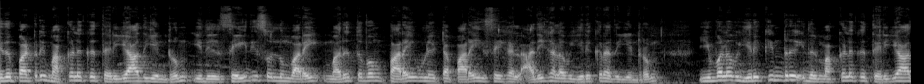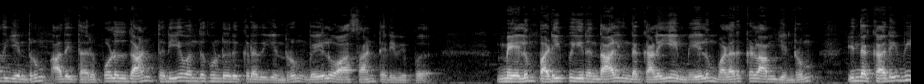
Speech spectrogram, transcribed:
இது பற்றி மக்களுக்கு தெரியாது என்றும் இதில் செய்தி சொல்லும் வரை மருத்துவம் பறை உள்ளிட்ட பறை இசைகள் அதிக அளவு இருக்கிறது என்றும் இவ்வளவு இருக்கின்று இதில் மக்களுக்கு தெரியாது என்றும் அதை தற்பொழுதுதான் தெரிய வந்து கொண்டிருக்கிறது என்றும் வேலு ஆசான் தெரிவிப்பு. மேலும் படிப்பு இருந்தால் இந்த கலையை மேலும் வளர்க்கலாம் என்றும் இந்த கருவி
